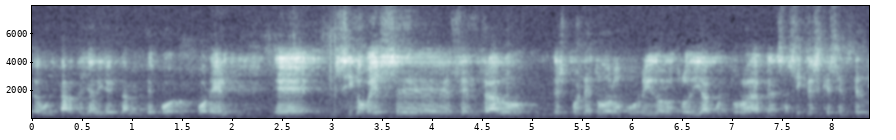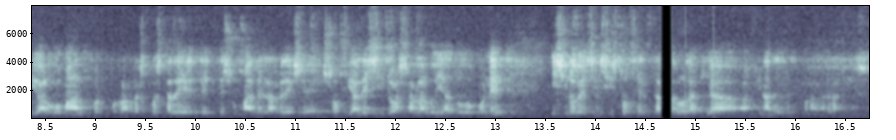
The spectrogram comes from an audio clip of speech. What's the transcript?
preguntarte ya directamente por, por él. si lo ves centrado después de todo lo ocurrido el otro día con tu rueda de prensa, si crees que se entendió algo mal por, por la respuesta de, su madre en las redes eh, sociales, si lo has hablado ya todo con él y si lo ves, insisto, centrado de aquí a, final de temporada. Gracias.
